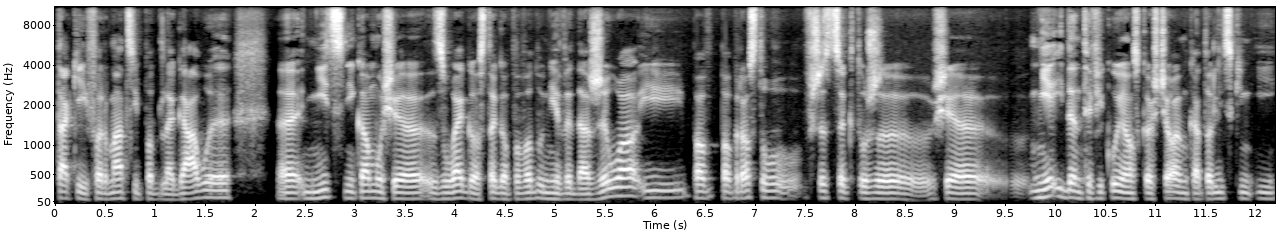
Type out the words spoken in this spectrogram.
takiej formacji podlegały. E, nic nikomu się złego z tego powodu nie wydarzyło i po, po prostu wszyscy, którzy się nie identyfikują z Kościołem katolickim i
